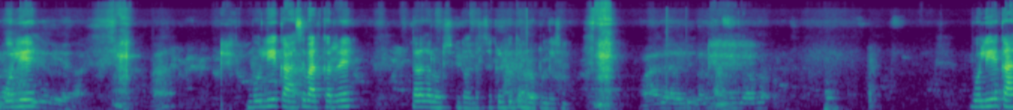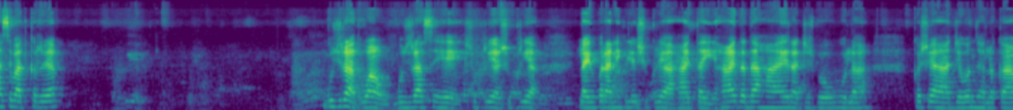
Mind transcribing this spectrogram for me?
बोलिए। बोलिए, कहाँ से बात कर रहे जरा लोट दो अंदर से खिड़की तो घ्यायची बोलिए, कहाँ से बात कर रहे हैं आप? गुजरात वाव गुजरात से है शुक्रिया शुक्रिया। लाईव्ह पर आने के लिए शुक्रिया। हाय ताई हाय दादा हाय राजेश भाऊ बोला। कसे आहात? जेवण झालं का?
